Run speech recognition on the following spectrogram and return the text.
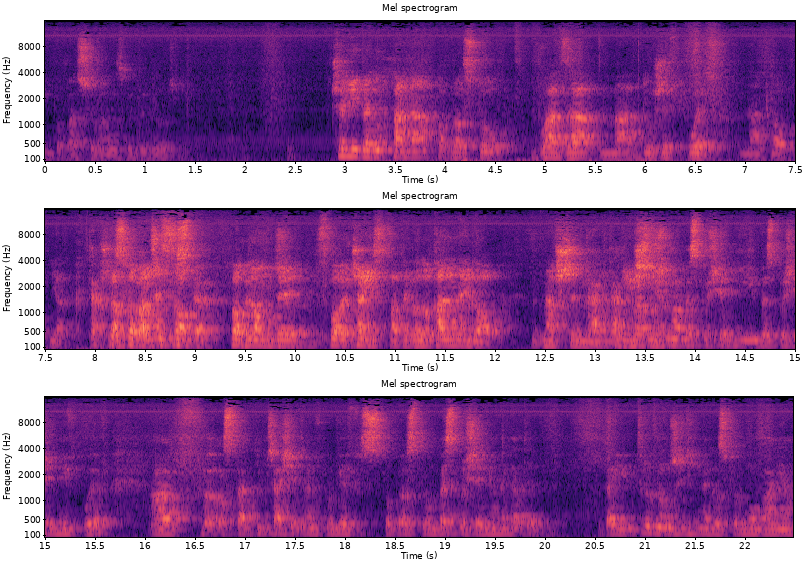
i popatrzyła na zwykłych ludzi. Czyli według Pana po prostu władza ma duży wpływ na to, jak Tak, kształtowane są poglądy społeczeństwa tego lokalnego w naszym Tak, tak, mieście. że ma bezpośredni, bezpośredni wpływ, a w ostatnim czasie ten wpływ jest po prostu bezpośrednio negatywny. Tutaj trudno użyć innego sformułowania.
